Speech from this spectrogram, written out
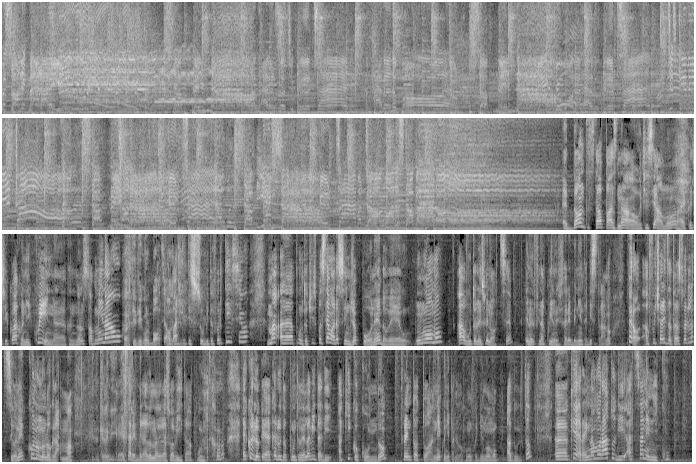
supersonic E Don't Stop Us Now, ci siamo? Eccoci qua con i Queen, con Don't Stop Me Now. Partiti col botto. Siamo oggi. partiti subito fortissimo, ma eh, appunto ci spostiamo adesso in Giappone dove un un uomo ha avuto le sue nozze e noi fino a qui non ci sarebbe niente di strano, però ha ufficializzato la sua relazione con un ologramma, Incredibile. che sarebbe la donna della sua vita appunto. È quello che è accaduto appunto nella vita di Akiko Kondo, 38 anni, quindi parliamo comunque di un uomo adulto, eh, che era innamorato di Atsane Miku.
